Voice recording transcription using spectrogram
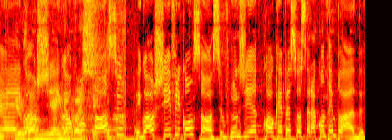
é Deus, igual, a chi- minha ainda igual vai ser- consórcio, igual chifre e consórcio. Um dia qualquer pessoa será contemplada.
